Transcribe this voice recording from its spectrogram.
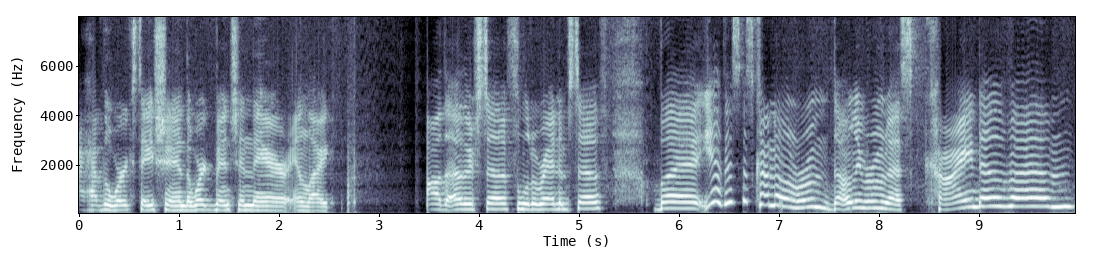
I have the workstation, the workbench in there and like all the other stuff, little random stuff. But yeah, this is kind of a room, the only room that's kind of um,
